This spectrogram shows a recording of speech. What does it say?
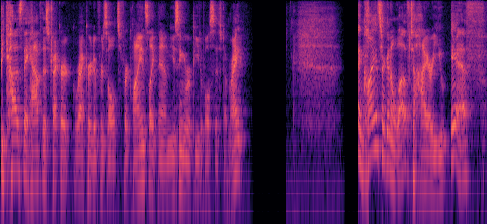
because they have this record of results for clients like them using a repeatable system, right? And clients are going to love to hire you if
